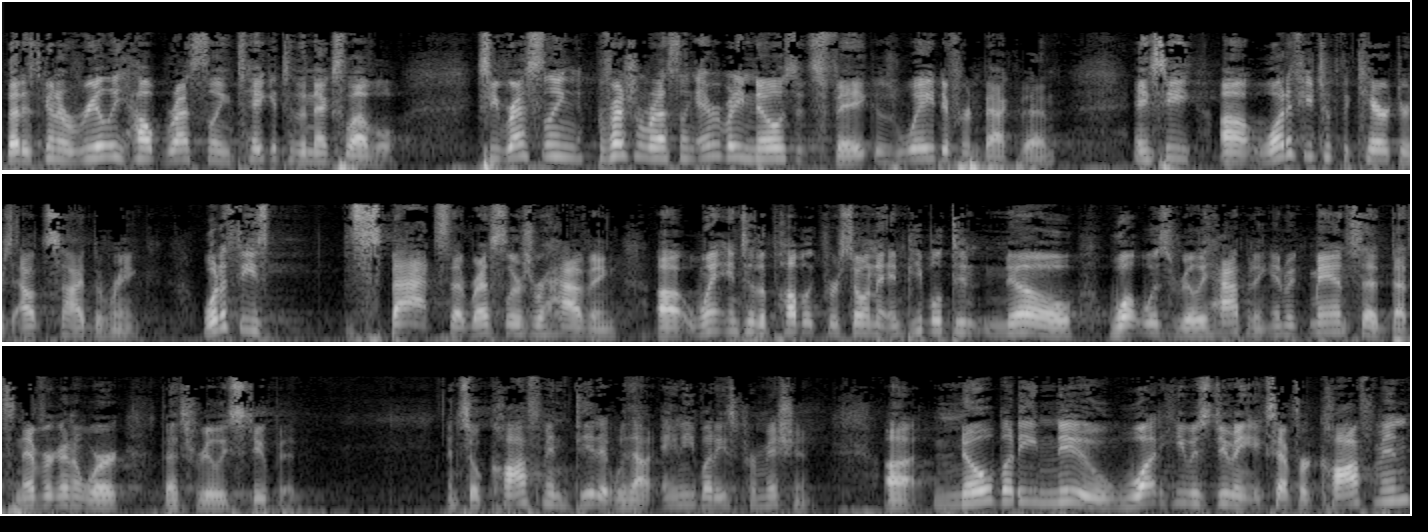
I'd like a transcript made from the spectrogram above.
that is going to really help wrestling take it to the next level. See, wrestling, professional wrestling, everybody knows it's fake. It was way different back then. And you see, uh, what if you took the characters outside the rink? What if these spats that wrestlers were having uh, went into the public persona and people didn't know what was really happening? And McMahon said, That's never going to work. That's really stupid. And so Kaufman did it without anybody's permission. Uh, nobody knew what he was doing except for Kaufman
